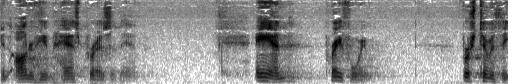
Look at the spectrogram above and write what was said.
and honor him as president. And pray for him. 1 Timothy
